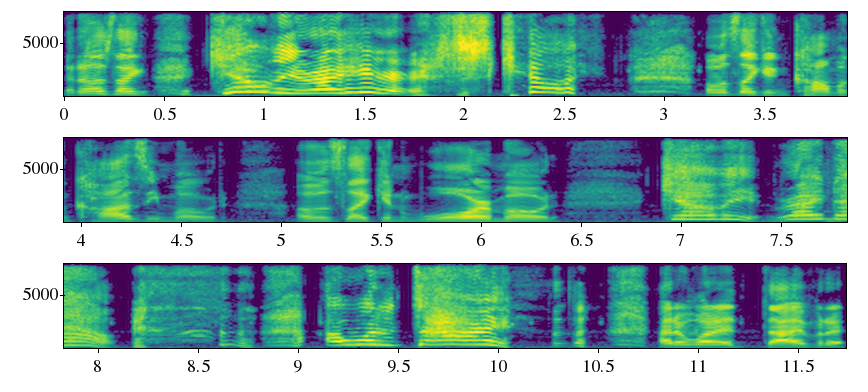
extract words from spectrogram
And I was like, "Kill me right here! Just kill me!" I was like in kamikaze mode. I was like in war mode. Kill me right now. I want to die. I don't want to die, but I,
